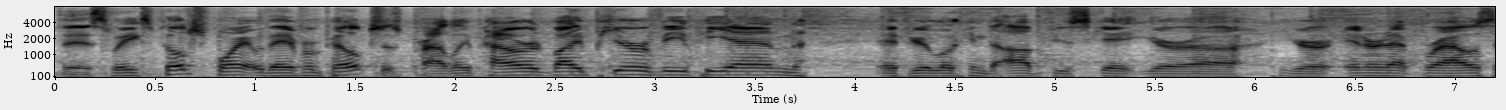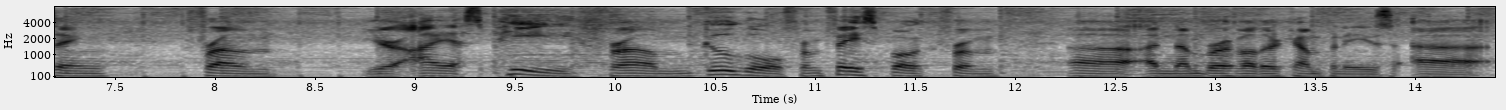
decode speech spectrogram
This week's Pilch Point with Avram Pilch is proudly powered by PureVPN. If you're looking to obfuscate your uh, your internet browsing from your ISP, from Google, from Facebook, from uh, a number of other companies, uh,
